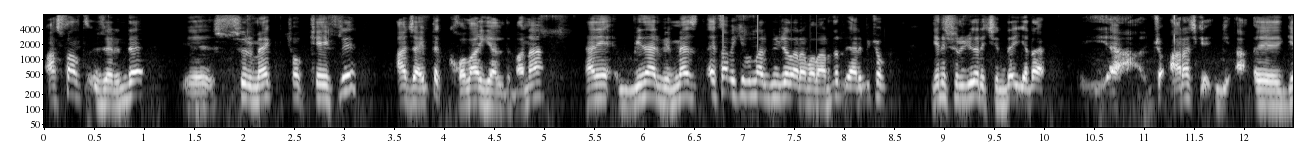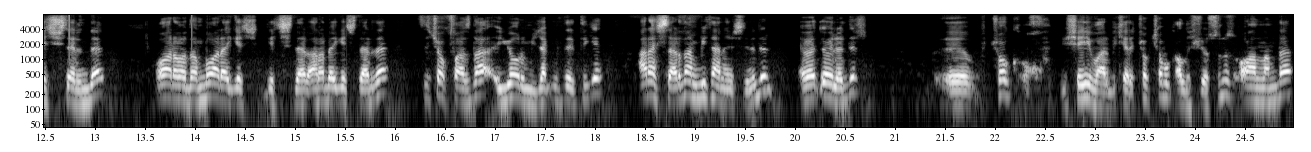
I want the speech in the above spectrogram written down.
asfalt üzerinde e, sürmek çok keyifli. Acayip de kolay geldi bana. Yani biner binmez. E tabii ki bunlar güncel arabalardır. Yani birçok yeni sürücüler için de ya da ya, araç e, geçişlerinde o arabadan bu araya geç, geçişler, arabaya geçişlerde sizi çok fazla yormayacak nitelikteki araçlardan bir tanesidir. Evet öyledir. E, çok oh, şeyi var bir kere. Çok çabuk alışıyorsunuz. O anlamda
